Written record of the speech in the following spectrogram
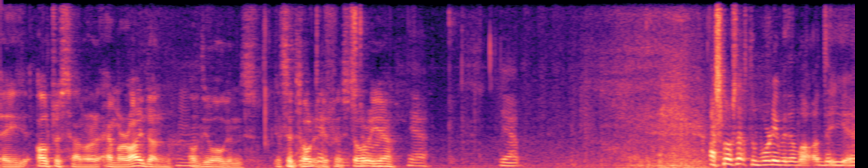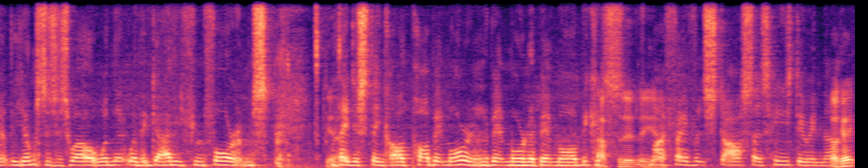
a ultrasound or an MRI done of the organs, it's a totally different, story. Yeah. Yeah. Yeah. I suppose that's the worry with a lot of the uh, the youngsters as well when they, when they're guided from forums. Yeah. They just think, oh, I'll put a bit more in and a bit more and a bit more because Absolutely, my yeah. favourite star says he's doing that. Okay.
